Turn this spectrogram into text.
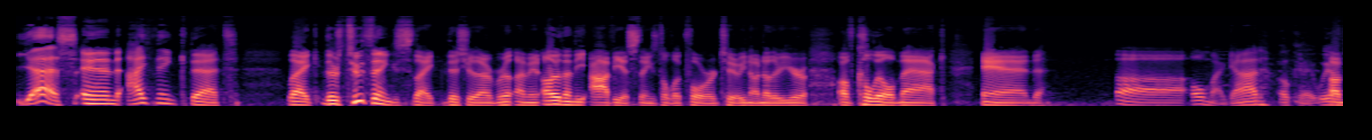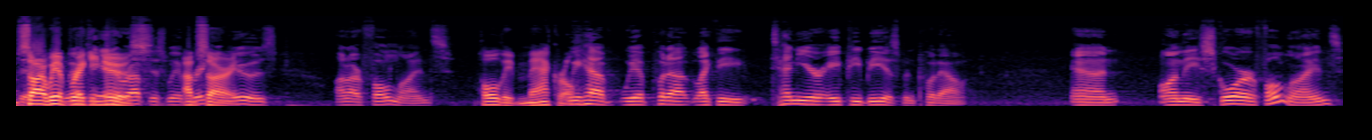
Yes, and I think that like there's two things like this year that I'm real, I mean other than the obvious things to look forward to, you know, another year of Khalil Mack and uh oh my god. Okay. We have I'm to- sorry, we have to breaking news. This. We have I'm breaking sorry. news on our phone lines. Holy mackerel. We have we have put out like the ten year APB has been put out, and on the score phone lines,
